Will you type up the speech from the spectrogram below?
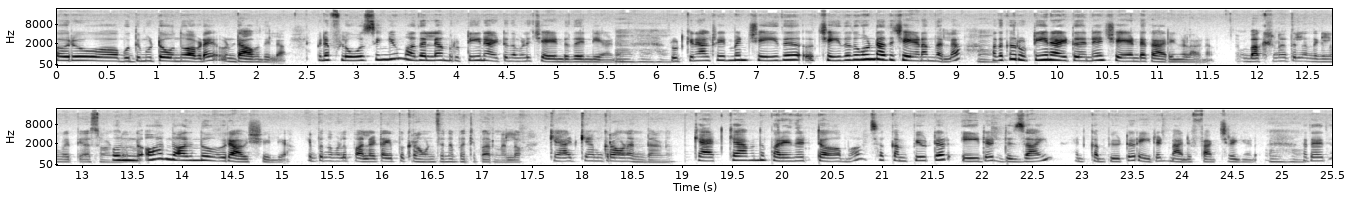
ഒരു ബുദ്ധിമുട്ടോ ഒന്നും അവിടെ ഉണ്ടാവുന്നില്ല. പിന്നെ ഫ്ലോസിങ്ങും അതെല്ലാം റുട്ടീനായിട്ട് നമ്മൾ ചെയ്യേണ്ടത് തന്നെയാണ്. റൂട്ട് കനാൽ ട്രീറ്റ്മെന്റ് ചെയ്ത് ചെയ്തതുകൊണ്ട് അത് ചെയ്യണം എന്നല്ല അതൊക്കെ റുട്ടീനായിട്ട് തന്നെ ചെയ്യേണ്ട കാര്യങ്ങളാണ്. ഭക്ഷണത്തിൽ എന്തെങ്കിലും വ്യത്യാസമുണ്ടോ? അതൊന്നും ഒരു ആവശ്യമില്ല. ഇപ്പം നമ്മൾ പല ടൈപ്പ് ക്രൗൺസിനെ പറ്റി പറഞ്ഞല്ലോ. ക്യാറ്റ് ക്യാം ക്രൗൺ എന്താണ്? കാറ്റ് ക്യാം എന്ന് പറയുന്ന term it's a computer aided design and computer aided manufacturing ആണ്. അതായത്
